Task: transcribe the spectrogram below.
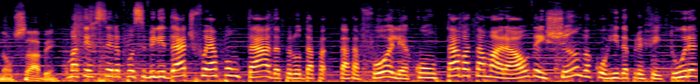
não sabem. Uma terceira possibilidade foi apontada pelo Datafolha, com Tabata Amaral deixando a corrida à prefeitura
